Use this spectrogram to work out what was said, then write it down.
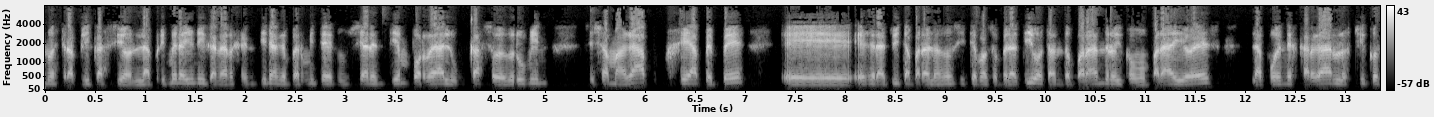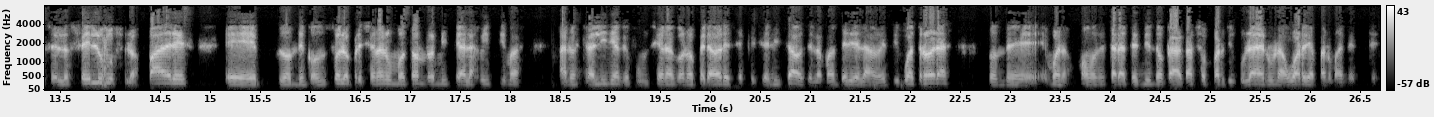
nuestra aplicación, la primera y única en Argentina que permite denunciar en tiempo real un caso de grooming, se llama GAP, GAPP, eh, es gratuita para los dos sistemas operativos, tanto para Android como para iOS, la pueden descargar los chicos en los celus, los padres, eh, donde con solo presionar un botón remite a las víctimas a nuestra línea que funciona con operadores especializados en la materia de las 24 horas, donde, bueno, vamos a estar atendiendo cada caso particular en una guardia permanente.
